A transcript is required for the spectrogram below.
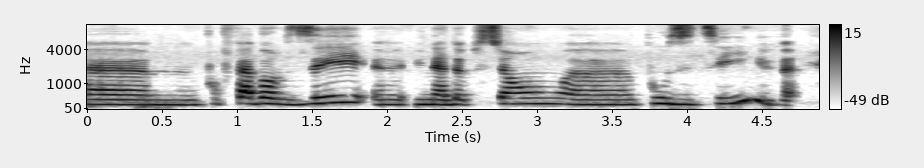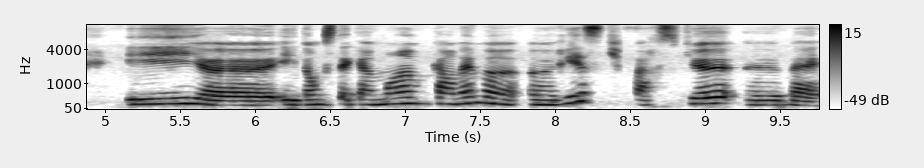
Euh, pour favoriser euh, une adoption euh, positive. Et, donc, c'était quand même, quand même un, risque parce que, ben,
